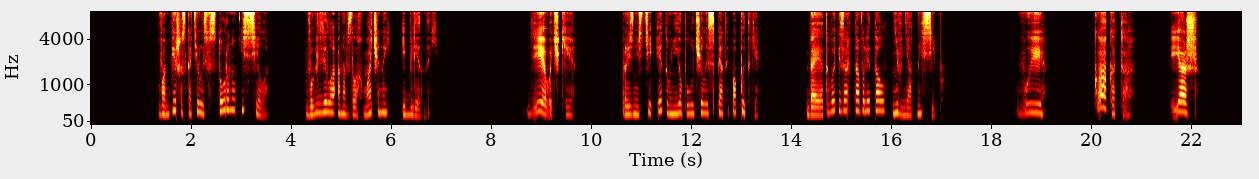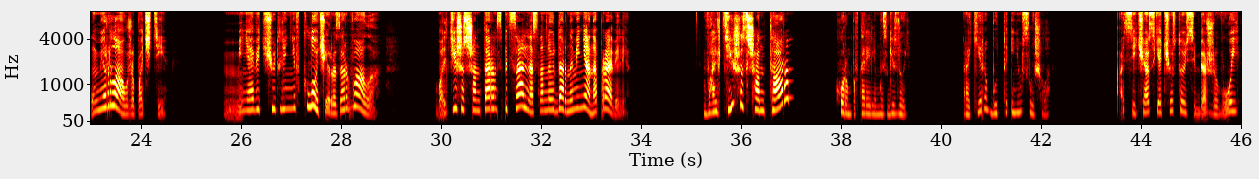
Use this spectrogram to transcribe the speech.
Вампирша скатилась в сторону и села. Выглядела она взлохмаченной и бледной. «Девочки!» Произнести это у нее получилось с пятой попытки. До этого изо рта вылетал невнятный сип. «Вы... как это? Я ж умерла уже почти. Меня ведь чуть ли не в клочья разорвало. Вальтиша с Шантаром специально основной удар на меня направили». «Вальтиша с Шантаром?» — хором повторяли мы с Гизой. Ракира будто и не услышала. «А сейчас я чувствую себя живой.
